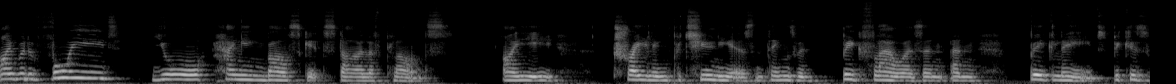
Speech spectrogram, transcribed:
I would avoid your hanging basket style of plants, i.e., trailing petunias and things with big flowers and, and big leaves, because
